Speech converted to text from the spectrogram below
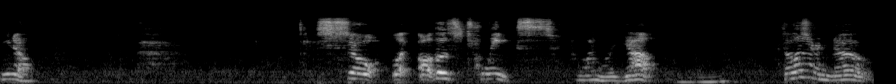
You know. So, like all those tweaks from when we're young, those are known.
